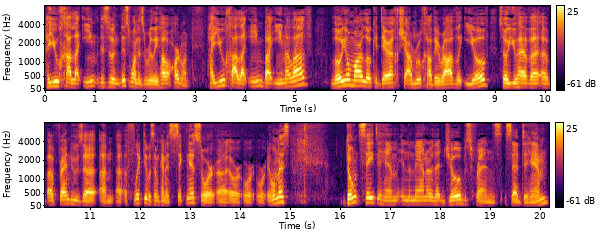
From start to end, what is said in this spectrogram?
Hayu chalaim. This one. This one is a really hard one. Hayu chalaim ba'in alav. Lo yomar lo kederach shamru chaverav le'iyov. So you have a, a, a friend who's uh, um, uh, afflicted with some kind of sickness or, uh, or, or, or illness. Don't say to him in the manner that Job's friends said to him,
